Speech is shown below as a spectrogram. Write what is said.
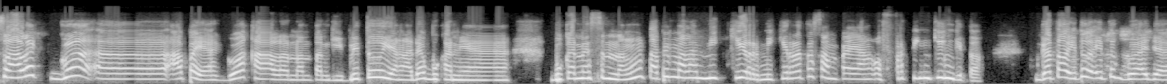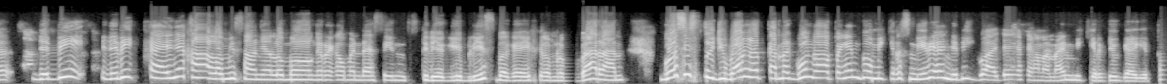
Soalnya gue uh, apa ya, gue kalau nonton Ghibli tuh yang ada bukannya bukannya seneng, tapi malah mikir, mikirnya tuh sampai yang overthinking gitu. Gak tau itu itu gue aja. Jadi jadi kayaknya kalau misalnya lo mau ngerekomendasin Studio Ghibli sebagai film Lebaran, gue sih setuju banget karena gue nggak pengen gue mikir sendirian, jadi gue aja yang lain mikir juga gitu.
